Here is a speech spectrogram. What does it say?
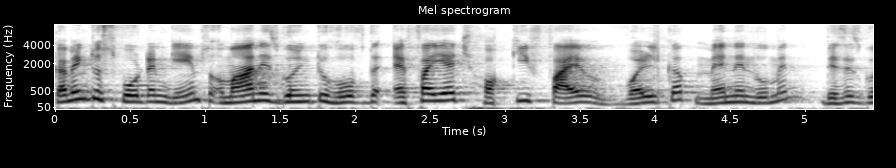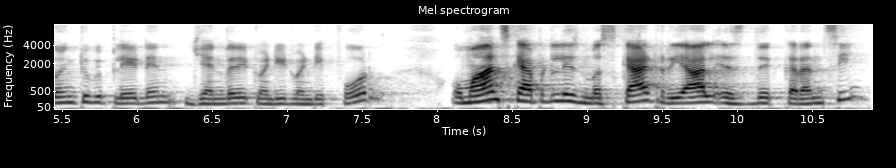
Coming to sport and games, Oman is going to host the FIH Hockey 5 World Cup men and women. This is going to be played in January 2024. Oman's capital is Muscat, Riyal is the currency.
